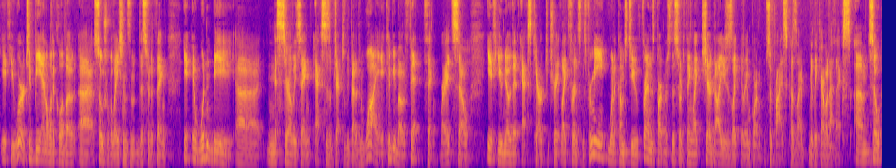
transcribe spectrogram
if you were to be analytical about uh, social relations and this sort of thing, it, it wouldn't be uh, necessarily saying X is objectively better than Y. It could be about fit thing, right? So if you know that X character trait, like for instance, for me, when it comes to friends, partners, this sort of thing, like shared values is like really important. Surprise, because I really care about ethics. Um, so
